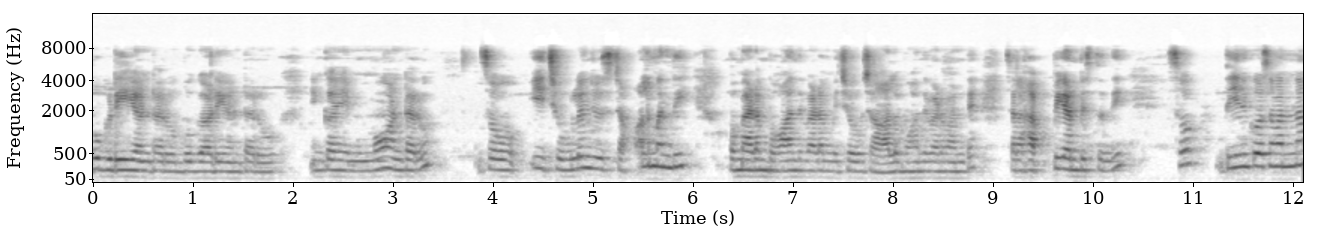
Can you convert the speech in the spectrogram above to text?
బుగ్డి అంటారు బుగాడి అంటారు ఇంకా ఏమేమో అంటారు. సో ఈ చెవులను చూసి చాలామంది మేడం బాగుంది మేడం మీ చెవు చాలా బాగుంది మేడం అంటే చాలా హ్యాపీగా అనిపిస్తుంది. సో దీనికోసమన్నా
